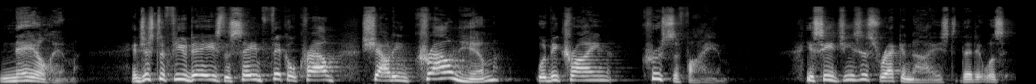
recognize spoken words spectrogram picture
nail him. In just a few days, the same fickle crowd shouting, crown him would be crying, crucify him. You see, Jesus recognized that it was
